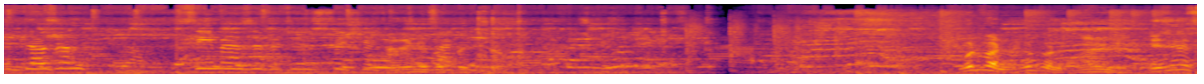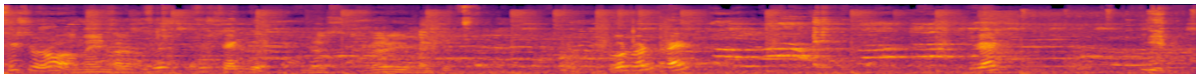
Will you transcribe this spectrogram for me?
It doesn't seem as if it is fishing. I think it's a. Good one, good one. Very good. This is a fish raw. Amazing. Uh, fish, fish egg. Yes, very amazing. Good one, right? Right?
